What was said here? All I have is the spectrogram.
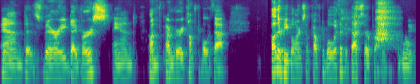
and it's very diverse. And I'm I'm very comfortable with that. Other people aren't so comfortable with it, but that's their problem.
